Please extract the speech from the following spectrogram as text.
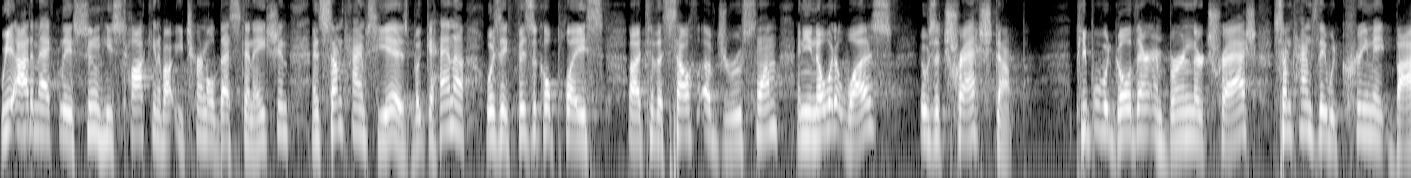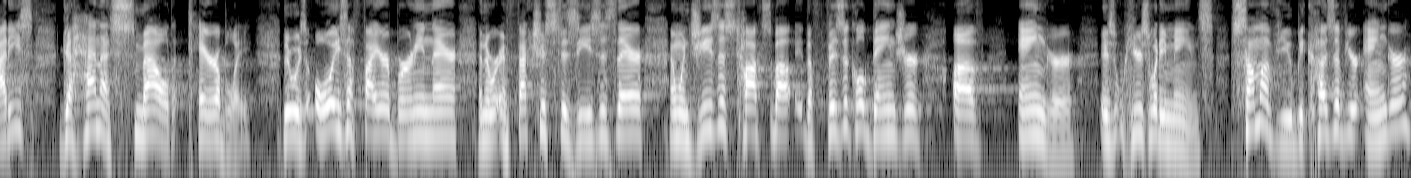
we automatically assume he's talking about eternal destination, and sometimes he is. But Gehenna was a physical place uh, to the south of Jerusalem, and you know what it was? It was a trash dump. People would go there and burn their trash. Sometimes they would cremate bodies. Gehenna smelled terribly. There was always a fire burning there, and there were infectious diseases there. And when Jesus talks about the physical danger of anger, is here's what he means. Some of you, because of your anger,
